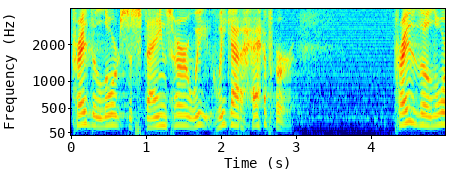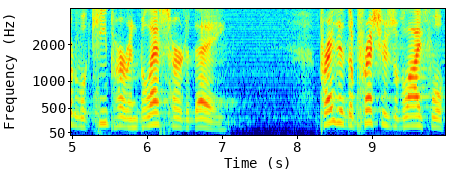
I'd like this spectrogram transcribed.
Pray the Lord sustains her. We, we got to have her. Pray that the Lord will keep her and bless her today. Pray that the pressures of life will,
